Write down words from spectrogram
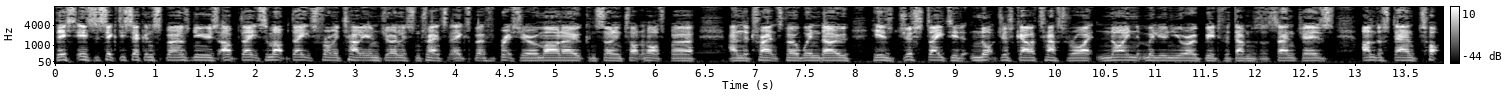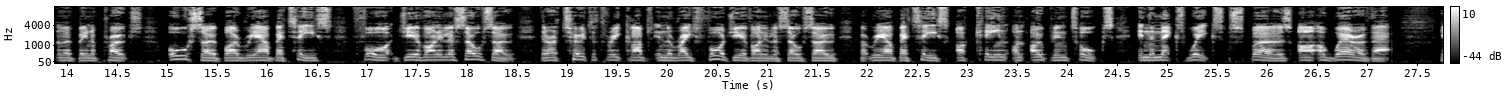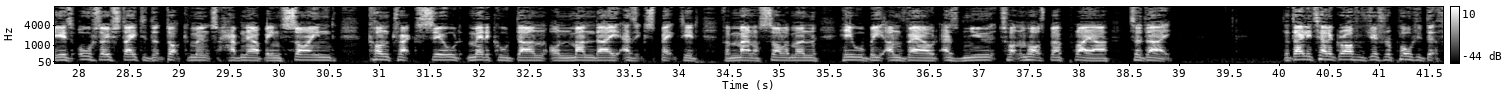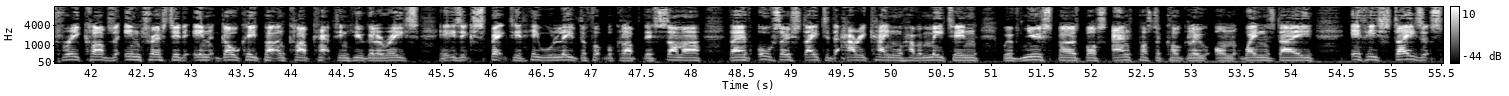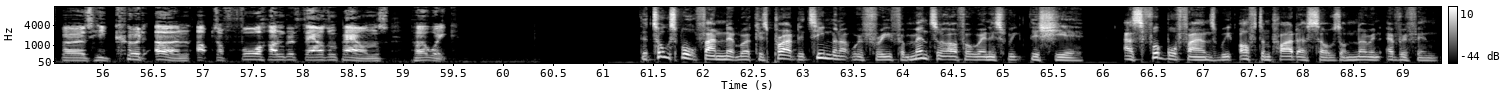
This is the 60 second Spurs news update. Some updates from Italian journalist and transfer expert Fabrizio Romano concerning Tottenham Hotspur and the transfer window. He has just stated not just Galatasaray, 9 million euro bid for Davinson Sanchez. Understand Tottenham have been approached also by Real Betis for Giovanni Lo Celso. There are two to three clubs in the race for Giovanni Lo Celso, but Real Betis are keen on opening talks in the next weeks. Spurs are aware of that. He has also stated that documents have now been signed, contracts sealed, medical done on Monday as expected for Manor Solomon. He will be unveiled as new Tottenham Hotspur player today. The Daily Telegraph have just reported that three clubs are interested in goalkeeper and club captain Hugo Lloris. It is expected he will leave the football club this summer. They have also stated that Harry Kane will have a meeting with new Spurs boss Ange Postecoglou on Wednesday. If he stays at Spurs, he could earn up to £400,000 per week. The Talksport Fan Network is proudly teaming up with Three for Mental Health Awareness Week this year. As football fans, we often pride ourselves on knowing everything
